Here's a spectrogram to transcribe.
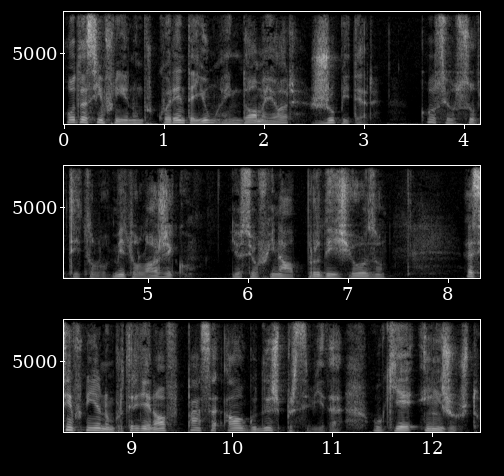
ou da Sinfonia número 41 em Dó maior, Júpiter, com o seu subtítulo mitológico e o seu final prodigioso, a Sinfonia número 39 passa algo despercebida, o que é injusto.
